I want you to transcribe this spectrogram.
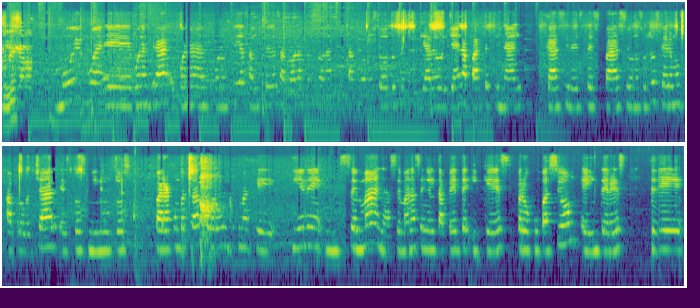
Muy eh, buenas, buenas, buenos días a ustedes, a todas las personas que están con nosotros en el día de hoy, ya en la parte final casi de este espacio. Nosotros queremos aprovechar estos minutos para conversar sobre un tema que tiene semanas, semanas en el tapete y que es preocupación e interés de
